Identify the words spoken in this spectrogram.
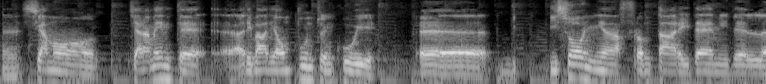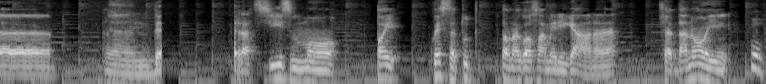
eh, siamo chiaramente arrivati a un punto in cui eh, bisogna affrontare i temi del, eh, del razzismo, poi questa è tutta una cosa americana, eh? cioè da noi sì.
